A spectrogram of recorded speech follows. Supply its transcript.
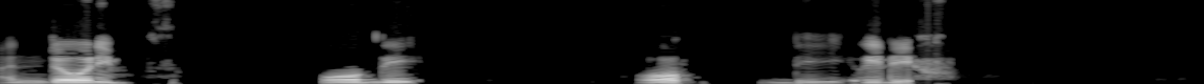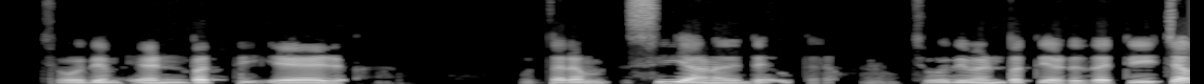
antonyms of the of the relief. ചോദ്യം എൺപത്തി ഏഴ് ഉത്തരം സി ആണ് അതിന്റെ ഉത്തരം. ചോദ്യം എൺപത്തി എട്ട് the teacher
